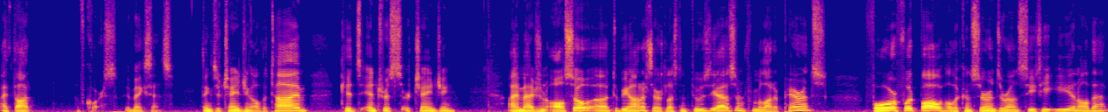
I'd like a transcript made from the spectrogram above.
I thought, of course, it makes sense. Things are changing all the time, kids' interests are changing. I imagine also, uh, to be honest, there's less enthusiasm from a lot of parents for football with all the concerns around CTE and all that.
